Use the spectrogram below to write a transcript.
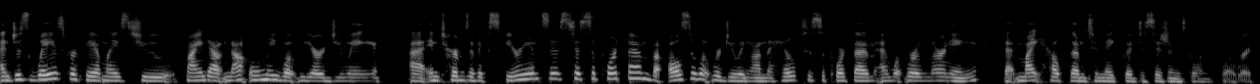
and just ways for families to find out not only what we are doing uh, in terms of experiences to support them, but also what we're doing on the Hill to support them and what we're learning that might help them to make good decisions going forward.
